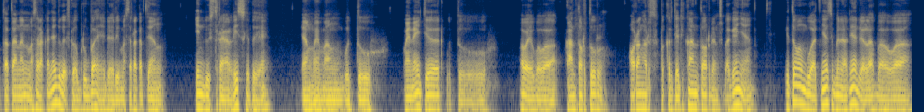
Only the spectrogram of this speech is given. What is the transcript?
tatanan masyarakatnya juga sudah berubah ya dari masyarakat yang industrialis gitu ya, yang memang butuh manajer, butuh apa ya bahwa kantor tur orang harus bekerja di kantor dan sebagainya. Itu membuatnya sebenarnya adalah bahwa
